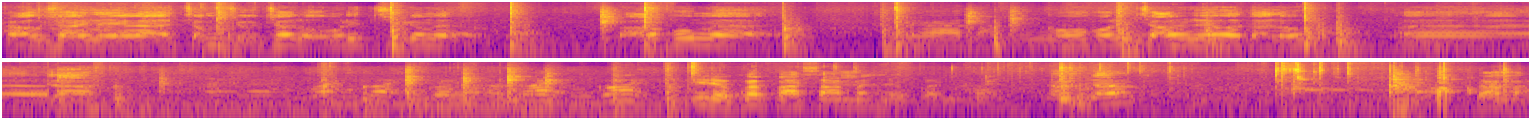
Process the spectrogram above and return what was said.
搞晒靚啊！枕朝七號我啲資金啊，打風啊，係啊，打工個個都賺你啊，大佬。誒呢条骨八三蚊条骨，得唔得？打埋。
